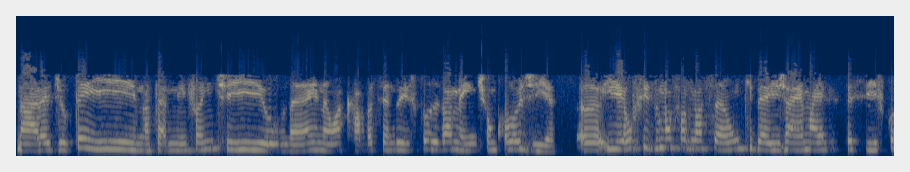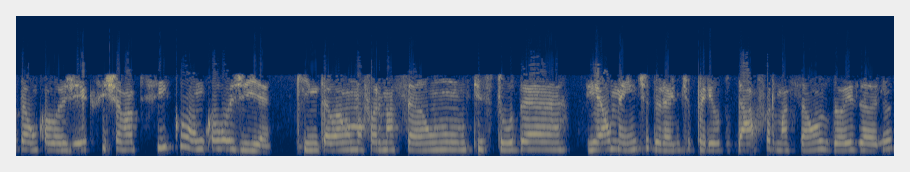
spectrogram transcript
na área de UTI, materno infantil, né, e não acaba sendo exclusivamente oncologia. Uh, e eu fiz uma formação que daí já é mais específico da oncologia, que se chama psico-oncologia, que então é uma formação que estuda realmente durante o período da formação, os dois anos,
